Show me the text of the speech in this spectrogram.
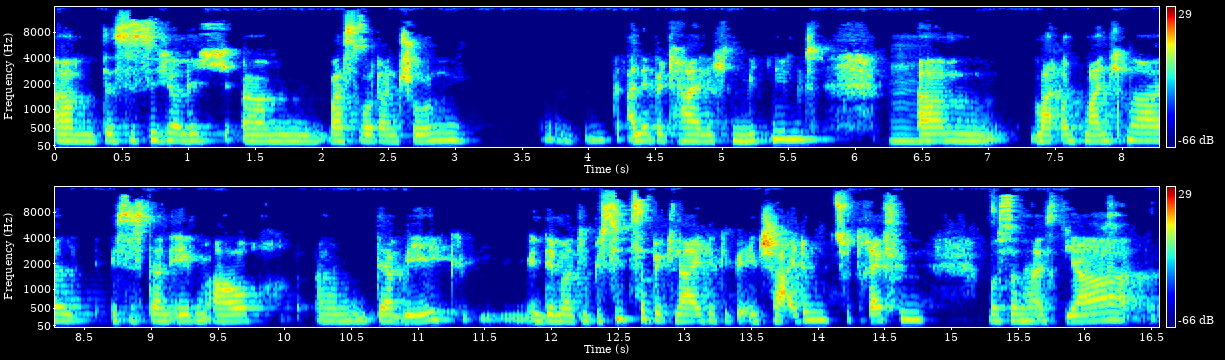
Ähm, das ist sicherlich ähm, was, wo dann schon alle Beteiligten mitnimmt. Mhm. Ähm, und manchmal ist es dann eben auch ähm, der Weg, indem man die Besitzer begleitet, die Entscheidung zu treffen, wo es dann heißt, ja,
